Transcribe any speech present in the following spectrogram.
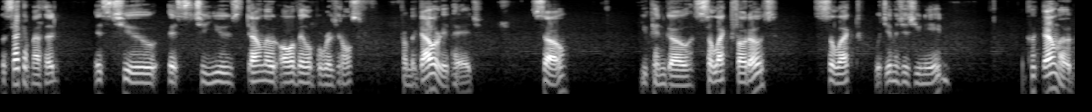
The second method is to, is to use download all available originals from the gallery page. So you can go select photos, select which images you need, and click download.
